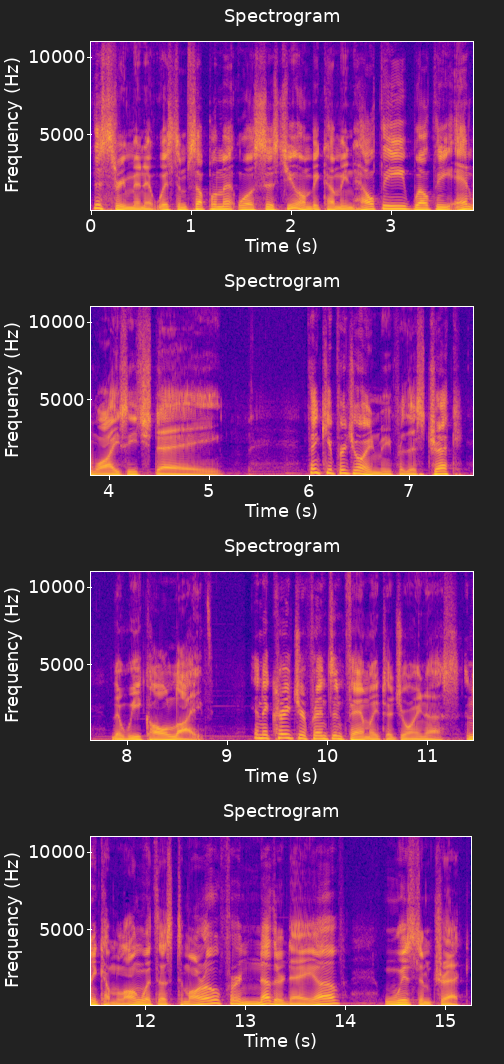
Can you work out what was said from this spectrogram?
This three minute wisdom supplement will assist you on becoming healthy, wealthy, and wise each day. Thank you for joining me for this trek that we call life and encourage your friends and family to join us and to come along with us tomorrow for another day of Wisdom Trek,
